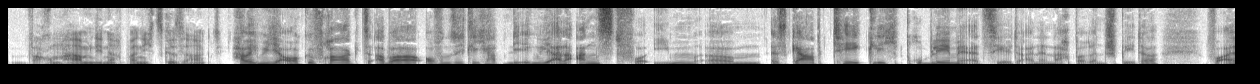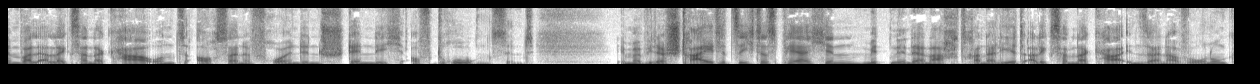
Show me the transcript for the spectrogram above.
warum haben die Nachbarn nichts gesagt? Habe ich mich auch gefragt, aber offensichtlich hatten die irgendwie alle Angst vor ihm. Ähm, es gab täglich Probleme, erzählte eine Nachbarin später, vor allem weil Alexander K. und auch seine Freundin ständig auf Drogen sind. Immer wieder streitet sich das Pärchen. Mitten in der Nacht randaliert Alexander K. in seiner Wohnung.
